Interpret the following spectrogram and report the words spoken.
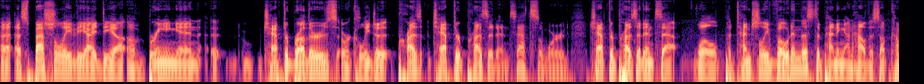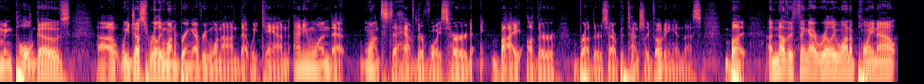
uh, especially the idea of bringing in uh, chapter brothers or collegiate pres- chapter presidents. That's the word. Chapter presidents that will potentially vote in this, depending on how this upcoming poll goes. Uh, we just really want to bring everyone on that we can. Anyone that wants to have their voice heard by other brothers that are potentially voting in this. But another thing I really want to point out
